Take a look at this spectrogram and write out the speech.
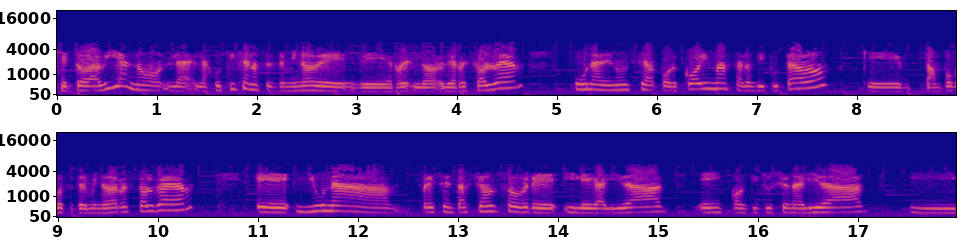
que todavía no, la, justicia no se terminó de, de, resolver, una denuncia por coimas a los diputados, que tampoco se terminó de resolver, eh, y una presentación sobre ilegalidad e inconstitucionalidad y,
